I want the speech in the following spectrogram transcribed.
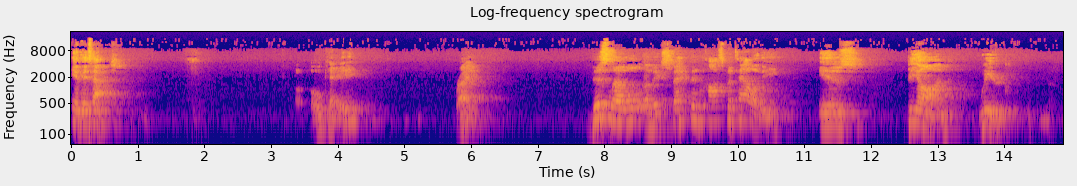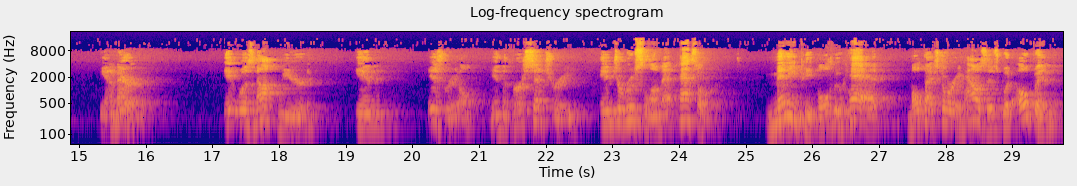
in his house. Okay. Right? This level of expected hospitality is beyond weird in America. It was not weird in Israel in the first century in Jerusalem at Passover. Many people who had multi story houses would open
